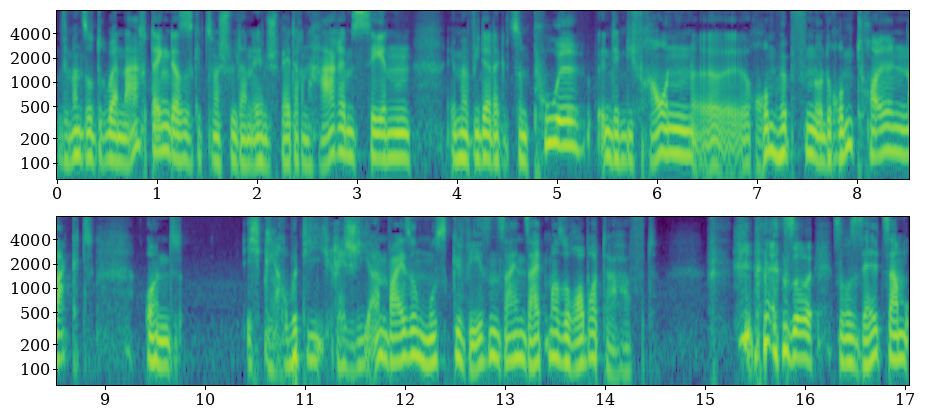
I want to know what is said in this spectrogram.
wenn man so drüber nachdenkt, also es gibt zum Beispiel dann in späteren Harem-Szenen immer wieder, da gibt es so einen Pool, in dem die Frauen äh, rumhüpfen und rumtollen nackt und ich glaube, die Regieanweisung muss gewesen sein, seid mal so roboterhaft. so, so seltsam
